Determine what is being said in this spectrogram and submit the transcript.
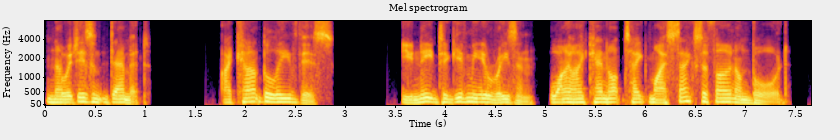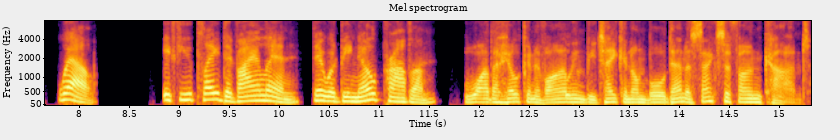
No it isn't damn it. I can't believe this. You need to give me a reason why I cannot take my saxophone on board. Well, if you played the violin, there would be no problem. Why the hell can a violin be taken on board and a saxophone can't?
